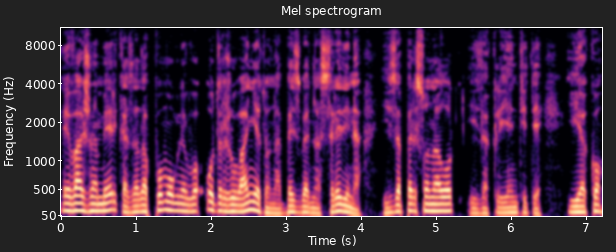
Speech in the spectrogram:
е важна мерка за да помогне во одржувањето на безбедна средина и за персоналот и за клиентите, иако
